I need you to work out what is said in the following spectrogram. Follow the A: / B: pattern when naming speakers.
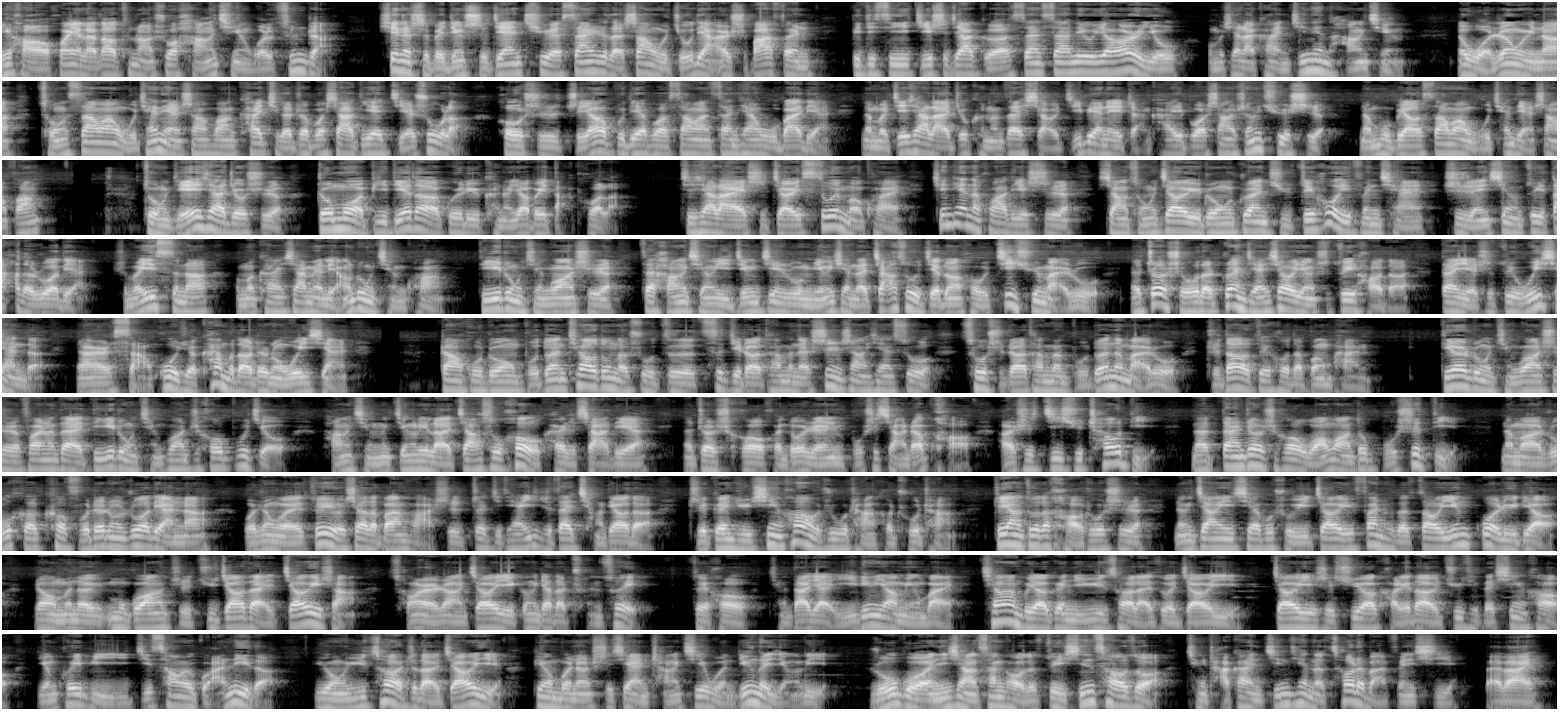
A: 你好，欢迎来到村长说行情，我是村长。现在是北京时间七月三日的上午九点二十八分，BTC 即时价格三三六幺二 U。我们先来看今天的行情。那我认为呢，从三万五千点上方开启的这波下跌结束了，后市只要不跌破三万三千五百点，那么接下来就可能在小级别内展开一波上升趋势。那目标三万五千点上方。总结一下就是。周末必跌的规律可能要被打破了。接下来是交易思维模块，今天的话题是想从交易中赚取最后一分钱是人性最大的弱点。什么意思呢？我们看下面两种情况。第一种情况是在行情已经进入明显的加速阶段后继续买入，那这时候的赚钱效应是最好的，但也是最危险的。然而散户却看不到这种危险。账户中不断跳动的数字刺激着他们的肾上腺素，促使着他们不断的买入，直到最后的崩盘。第二种情况是发生在第一种情况之后不久，行情经历了加速后开始下跌。那这时候很多人不是想着跑，而是继续抄底。那但这时候往往都不是底。那么如何克服这种弱点呢？我认为最有效的办法是这几天一直在强调的，只根据信号入场和出场。这样做的好处是能将一切不属于交易范畴的噪音过滤掉，让我们的目光只聚焦在交易上，从而让交易更加的纯粹。最后，请大家一定要明白，千万不要根据预测来做交易，交易是需要考虑到具体的信号、盈亏比以及仓位管理的。用预测指导交易，并不能实现长期稳定的盈利。如果你想参考的最新操作，请查看今天的策略版分析。拜拜。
